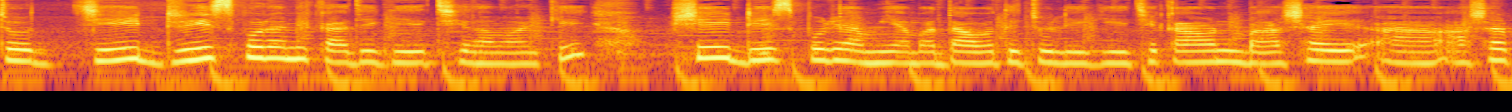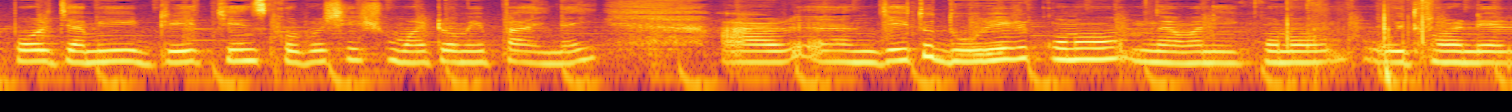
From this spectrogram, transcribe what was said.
তো যে ড্রেস পরে আমি কাজে গিয়েছিলাম আর কি সেই ড্রেস পরে আমি আবার দাওয়াতে চলে গিয়েছি। কারণ বাসায় আসার পর যে আমি ড্রেস চেঞ্জ করব সেই সময়টা আমি পাই নাই। আর যেহেতু দূরের কোনো মানে কোনো ওই ধরনের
